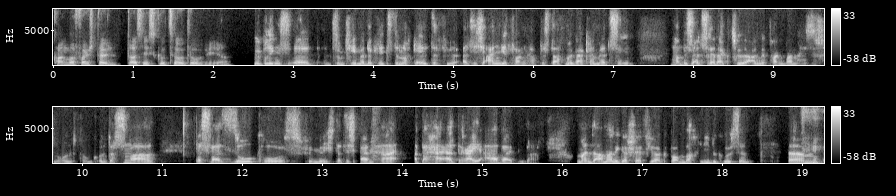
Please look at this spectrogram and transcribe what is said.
kann man vorstellen. Das ist gut so, Tobi. Ja. Übrigens äh, zum Thema, da kriegst du noch Geld dafür. Als ich angefangen habe, das darf man gar keinem erzählen, mhm. habe ich als Redakteur angefangen beim Hessischen Rundfunk. Und das mhm. war das war so groß für mich, dass ich beim H bei HR3 arbeiten darf. Und mein damaliger Chef Jörg Bombach, liebe Grüße, ähm,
